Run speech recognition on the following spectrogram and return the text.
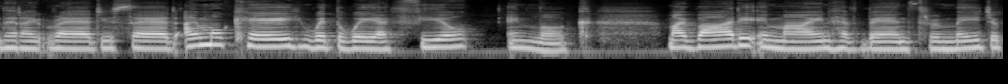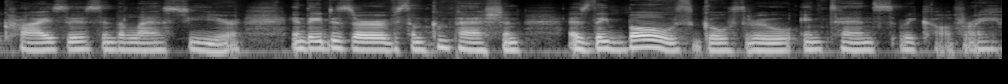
that I read, you said, "I'm okay with the way I feel and look. My body and mind have been through major crises in the last year, and they deserve some compassion as they both go through intense recovery."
